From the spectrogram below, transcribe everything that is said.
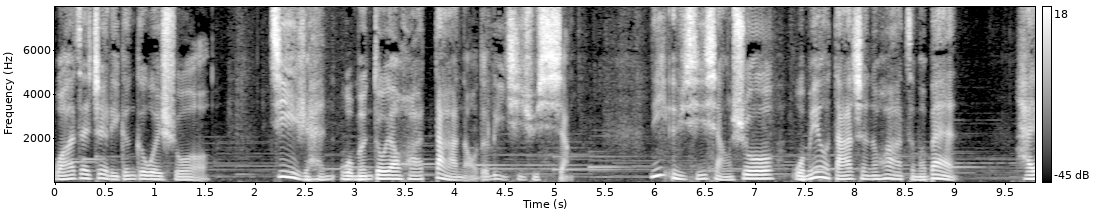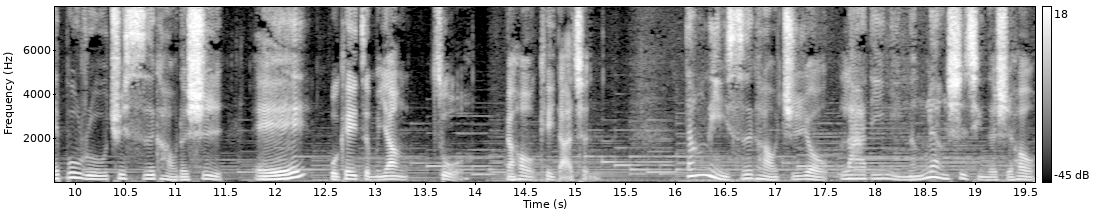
我要在这里跟各位说，既然我们都要花大脑的力气去想，你与其想说我没有达成的话怎么办，还不如去思考的是，诶，我可以怎么样做？然后可以达成。当你思考只有拉低你能量事情的时候，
